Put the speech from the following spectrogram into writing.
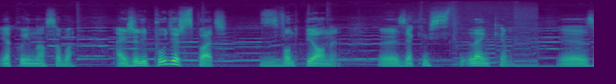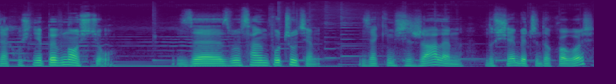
jako inna osoba. A jeżeli pójdziesz spać zwątpiony, y, z jakimś lękiem, y, z jakąś niepewnością, ze złym samym poczuciem, z jakimś żalem do siebie czy do kogoś,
